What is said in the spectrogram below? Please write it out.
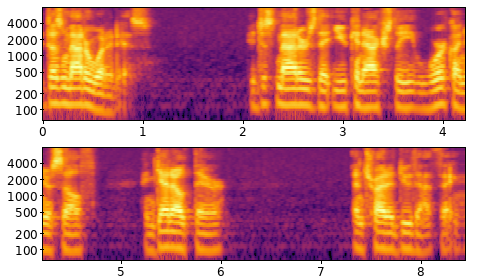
It doesn't matter what it is. It just matters that you can actually work on yourself and get out there and try to do that thing.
